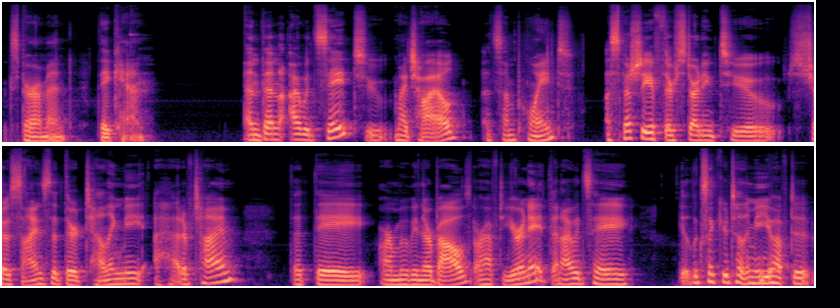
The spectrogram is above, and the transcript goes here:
experiment, they can. And then I would say to my child at some point, especially if they're starting to show signs that they're telling me ahead of time that they are moving their bowels or have to urinate, then I would say, it looks like you're telling me you have to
